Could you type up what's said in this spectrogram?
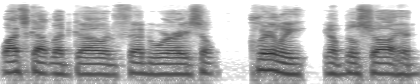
Watts got let go in February. So clearly, you know, Bill Shaw had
